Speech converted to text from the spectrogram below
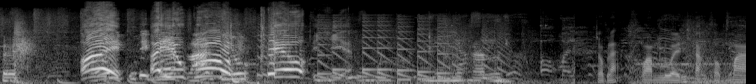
เลยเฮ้ยติดไอ้ฮิวแอปกูร้านฮิวฮิวไอ้เหี้ยไม่ทัน จบละความรวยที่สั่งสมมา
